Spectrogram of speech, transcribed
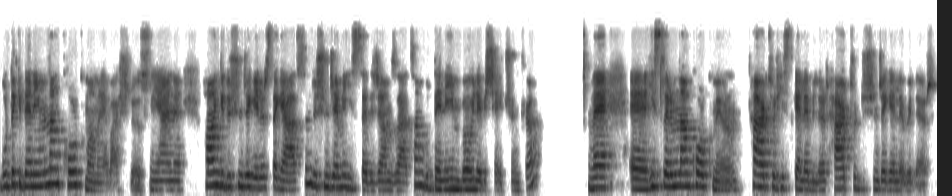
buradaki deneyiminden korkmamaya başlıyorsun. Yani hangi düşünce gelirse gelsin düşüncemi hissedeceğim zaten. Bu deneyim böyle bir şey çünkü. Ve e, hislerimden korkmuyorum. Her tür his gelebilir, her tür düşünce gelebilir.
